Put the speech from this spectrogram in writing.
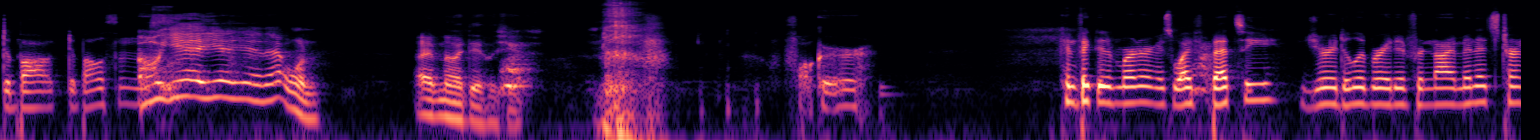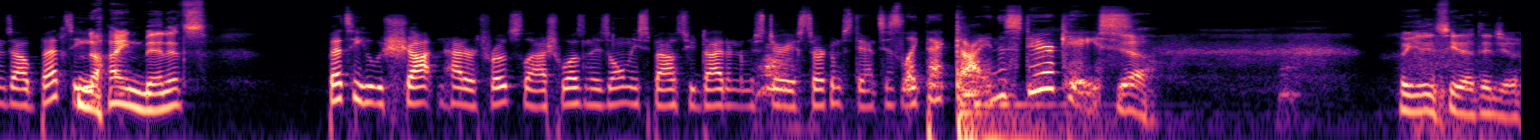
de Debalathon. oh, yeah, yeah, yeah, that one. I have no idea who she is. fucker. Convicted of murdering his wife Betsy, jury deliberated for nine minutes. Turns out Betsy, Nine minutes. Betsy, who was shot and had her throat slashed, wasn't his only spouse who died under mysterious circumstances, like that guy in the staircase. Yeah. Oh, you didn't see that, did you?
